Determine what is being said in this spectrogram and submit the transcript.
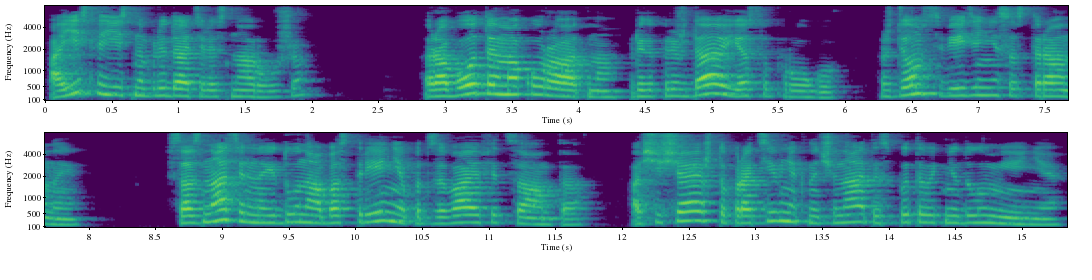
А если есть наблюдатели снаружи? Работаем аккуратно, предупреждаю я супругу. Ждем сведений со стороны. Сознательно иду на обострение, подзывая официанта. Ощущая, что противник начинает испытывать недоумение.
